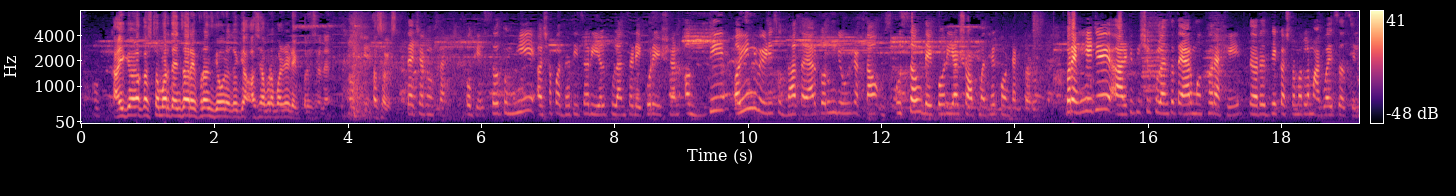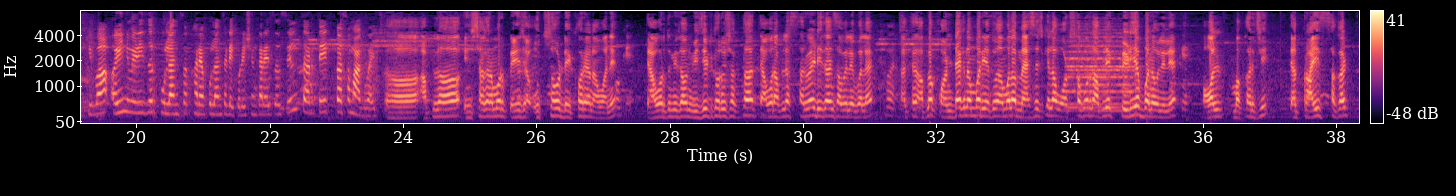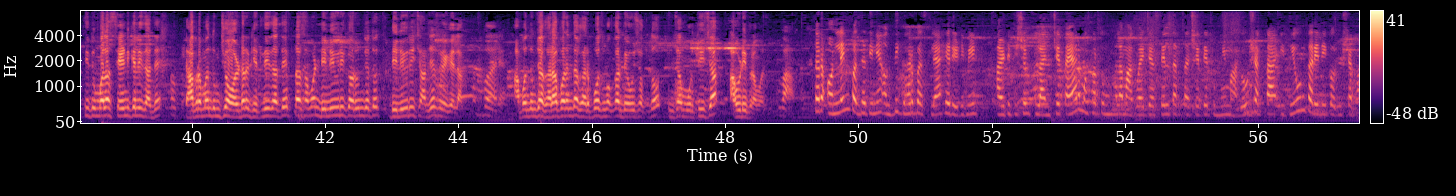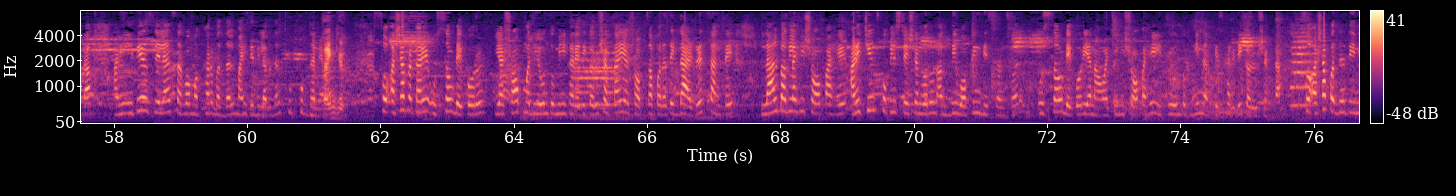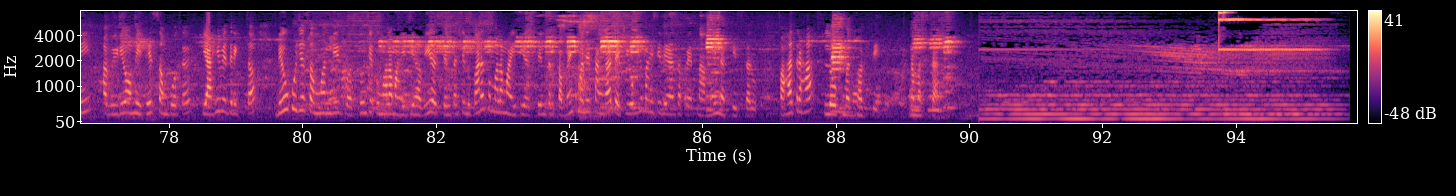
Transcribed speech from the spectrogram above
काही वेळा कस्टमर त्यांचा रेफरन्स घेऊन येतो की अशा प्रमाणे डेकोरेशन आहे. असं त्याच्यानुसार. ओके सो तुम्ही अशा पद्धतीचं रिअल फुलांचं डेकोरेशन अगदी ऐन वेळी सुद्धा तयार करून घेऊ शकता. उत्सव डेकोर या शॉपमध्ये कॉन्टॅक्ट करून. बरं हे जे आर्टिफिशियल फुलांचं तयार मखर आहे तर जे कस्टमरला मागवायचं असेल किंवा ऐन वेळी जर फुलांचं खऱ्या फुलांचं डेकोरेशन करायचं असेल तर ते कसं मागवायचं? अं, आपलं इंस्टाग्रामवर पेज आहे उत्सव डेकोर या नावाने. ओके. त्यावर तुम्ही जाऊन व्हिजिट करू शकता. त्यावर आपल्या सर्व डिझाईन्स अवेलेबल आहे. बरं. आपला कॉन्टॅक्ट नंबर येतो आम्हाला मेसेज केला व्हॉट्सअपवर आपली एक पीडीएफ बनवलेली आहे. ओके. ऑल मकरची. त्यात प्राइस सकट ती तुम्हाला सेंड केली जाते. ओके. त्याप्रमाणे तुमची ऑर्डर घेतली जाते. प्लस आपण डिलिव्हरी करून देतो. डिलिव्हरी चार्जेस वेगळे लागतात बरं. आपण तुमच्या घरापर्यंत घरपोच मकर देऊ शकतो. तुमच्या मूर्तीच्या आवडीप्रमाणे. वा तर ऑनलाईन पद्धतीने अगदी घर बसल्या हे रेडीमेड आर्टिफिशियल फुलांचे तयार मखर तुम्हाला मागवायचे असेल तर तसे ते तुम्ही मागवू शकता इथे येऊन खरेदी करू शकता. आणि इथे असलेल्या सर्व मखरबद्दल माहिती दिल्याबद्दल खूप खूप धन्यवाद. थँक्यू सो अशा प्रकारे उत्सव डेकोर या शॉपमध्ये येऊन तुम्ही ही खरेदी करू शकता. या शॉपचा परत एकदा ॲड्रेस सांगते. लालबागला ही शॉप आहे आणि चिंच पोकली स्टेशनवरून अगदी वॉकिंग डिस्टन्सवर उत्सव डेकोर या नावाची ही शॉप आहे. इथे येऊन तुम्ही नक्कीच खरेदी करू शकता. सो अशा पद्धतीने हा व्हिडिओ आम्ही इथेच संपवतो याही व्यतिरिक्त देवपूजेसंबंधित वस्तूंची तुम्हाला माहिती हवी असेल तशी दुकानं तुम्हाला माहिती असतील तर कमेंटमध्ये सांगा. त्याची योग्य माहिती देण्याचा प्रयत्न आम्ही नक्कीच करू. पाहत रहा लोकमत भक्ती. नमस्कार.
